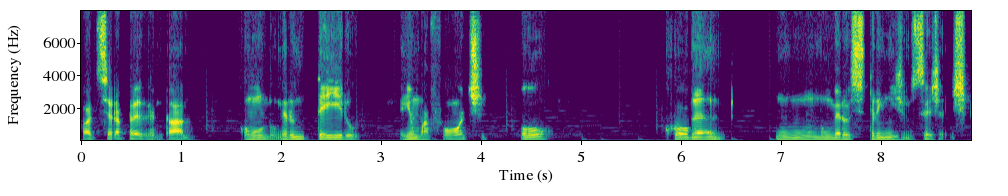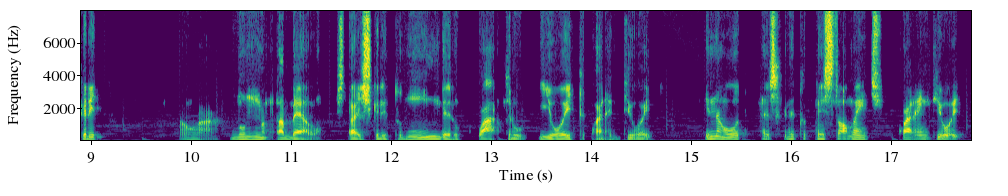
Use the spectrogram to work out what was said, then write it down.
pode ser apresentado como um número inteiro em uma fonte ou como um número string, ou seja, escrito. Então lá, numa tabela está escrito número 4 e 8, 48, e na outra está escrito textualmente 48.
